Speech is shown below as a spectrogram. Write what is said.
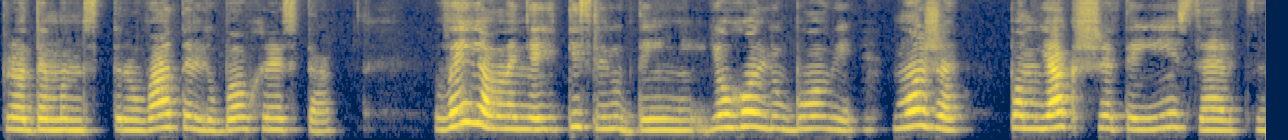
продемонструвати любов Христа. Виявлення якійсь людині, його любові може пом'якшити її серце.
